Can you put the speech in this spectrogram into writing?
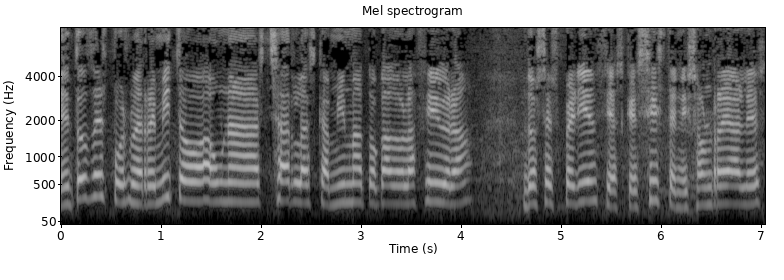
Entonces, pues me remito a unas charlas que a mí me ha tocado la fibra, dos experiencias que existen y son reales,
